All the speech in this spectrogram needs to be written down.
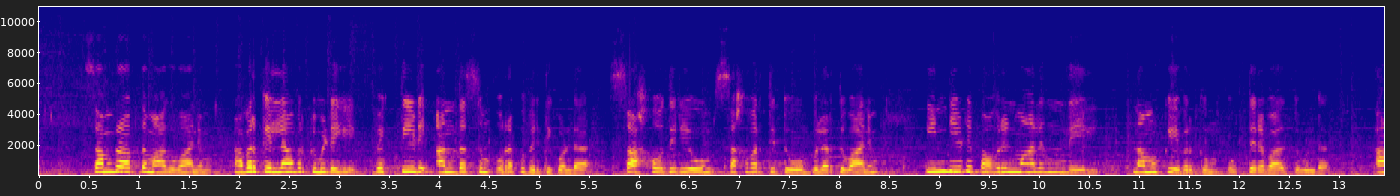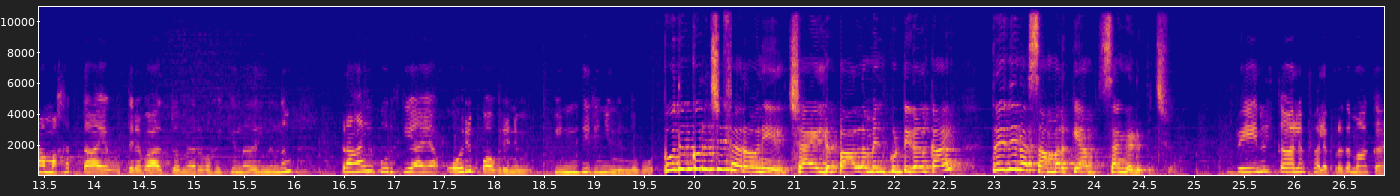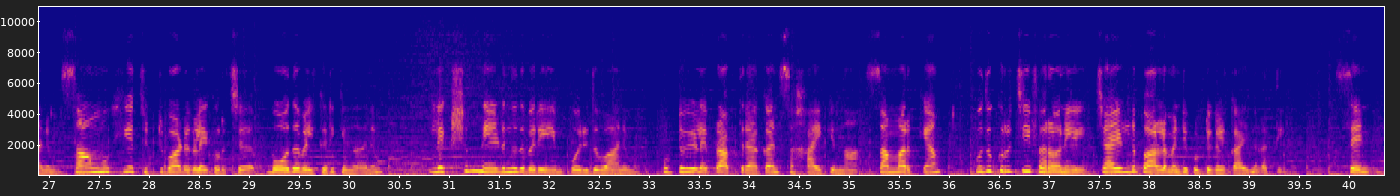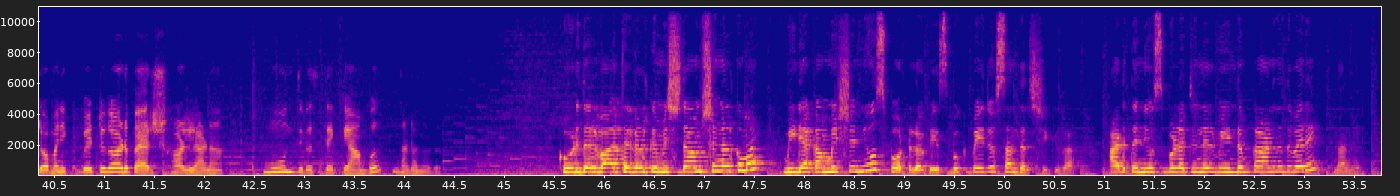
സംപ്രാപ്തമാകുവാനും അവർക്കെല്ലാവർക്കുമിടയിൽ വ്യക്തിയുടെ അന്തസ്സും ഉറപ്പുവരുത്തിക്കൊണ്ട് സാഹോദര്യവും സഹവർത്തിത്വവും പുലർത്തുവാനും ഇന്ത്യയുടെ പൗരന്മാരെന്ന നിലയിൽ നമുക്കേവർക്കും ഉത്തരവാദിത്വമുണ്ട്. ആ മഹത്തായ ഉത്തരവാദിത്വം നിർവഹിക്കുന്നതിൽ നിന്നും പ്രായപൂർത്തിയായ ഒരു പൗരനും പിന്തിരിഞ്ഞു നിന്നുകൂടും. പുതുക്കുറിച്ചി ഫെറോനയിൽ ചൈൽഡ് പാർലമെന്റ് കുട്ടികൾക്കായി ത്രിദിന സമ്മർ ക്യാമ്പ് സംഘടിപ്പിച്ചു. വേനൽക്കാലം ഫലപ്രദമാക്കാനും സാമൂഹിക ചുറ്റുപാടുകളെക്കുറിച്ച് ബോധവൽക്കരിക്കുന്നതിനും ലക്ഷ്യം നേടുന്നതുവരെയും പൊരുതുവാനും കുട്ടികളെ പ്രാപ്തരാക്കാൻ സഹായിക്കുന്ന സമ്മർ ക്യാമ്പ് പുതുക്കുറിച്ചി ഫെറോനയിൽ ചൈൽഡ് പാർലമെന്റ് കുട്ടികൾക്കായി നടത്തി. സെന്റ് ഡൊമിനിക് വെട്ടുകാട് പാരിഷ് ഹാളിലാണ് മൂന്ന് ദിവസത്തെ ക്യാമ്പ് നടന്നത്. കൂടുതൽ വാർത്തകൾക്കും വിശദാംശങ്ങൾക്കുമായി മീഡിയ കമ്മീഷൻ ന്യൂസ് പോർട്ടലോ ഫേസ്ബുക്ക് പേജോ സന്ദർശിക്കുക. അടുത്ത ന്യൂസ് ബുള്ളറ്റിനിൽ വീണ്ടും കാണുന്നതുവരെ നന്ദി.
